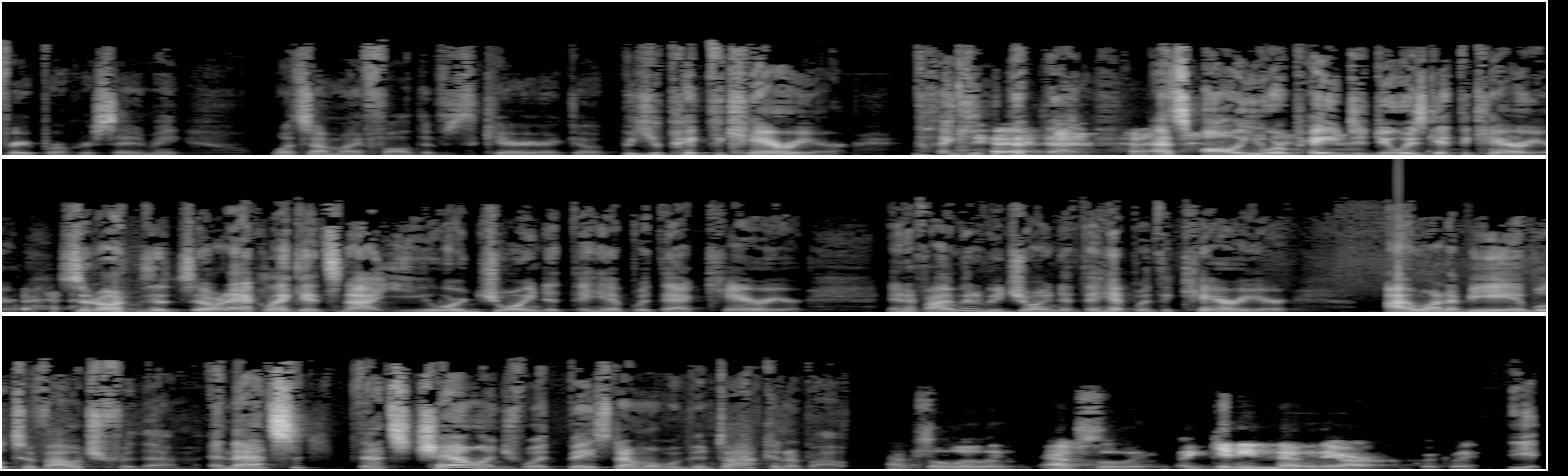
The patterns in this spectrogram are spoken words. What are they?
freight brokers say to me, Well, not my fault if it's the carrier. I go, But you picked the carrier. Like that, that's all you were paid to do is get the carrier. So don't don't act like it's not you or joined at the hip with that carrier. And if I'm going to be joined at the hip with the carrier, I want to be able to vouch for them, and that's that's challenge with based on what we've been talking about. Absolutely, absolutely. Like getting to know who they are quickly. Yeah,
